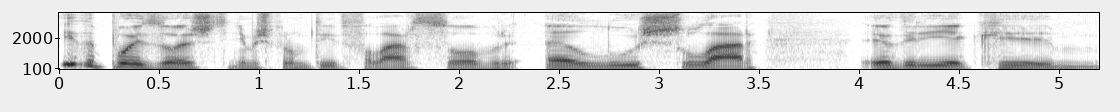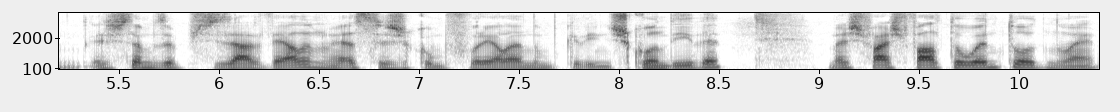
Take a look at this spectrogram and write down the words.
e depois hoje tínhamos prometido falar sobre a luz solar. Eu diria que estamos a precisar dela, não é? Seja como for, ela anda um bocadinho escondida, mas faz falta o ano todo, não é?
